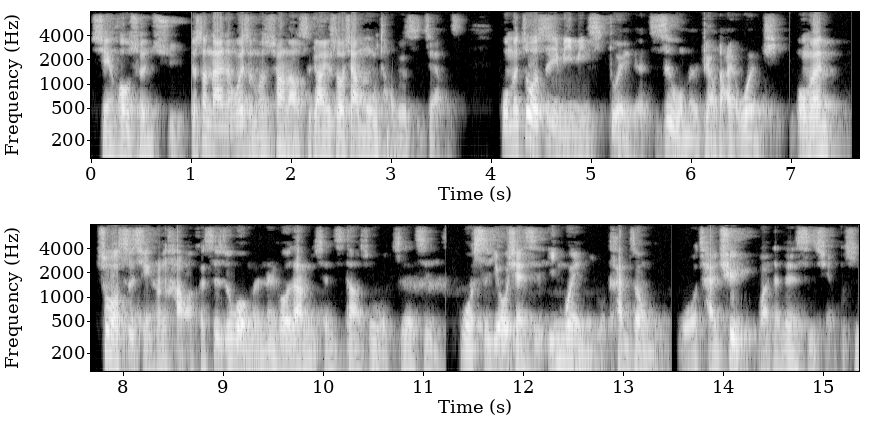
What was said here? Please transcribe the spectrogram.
先后顺序。有时候男人为什么像老师刚才说像木头就是这样子？我们做的事情明明是对的，只是我们的表达有问题。我们做事情很好啊，可是如果我们能够让女生知道说，我这件事情我是优先，是因为你，我看中你，我才去完成这件事情，不是。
